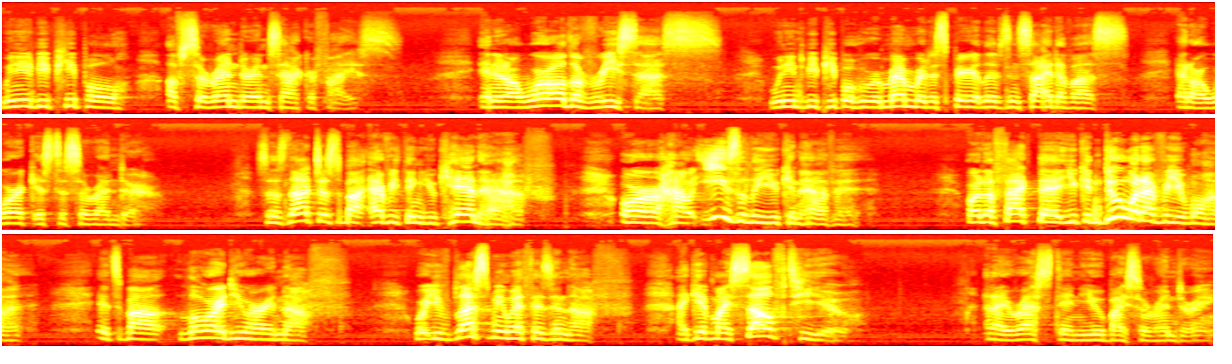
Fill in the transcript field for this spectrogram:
we need to be people of surrender and sacrifice. And in our world of recess, we need to be people who remember the Spirit lives inside of us, and our work is to surrender. So, it's not just about everything you can have or how easily you can have it or the fact that you can do whatever you want it's about, Lord, you are enough. What you've blessed me with is enough. I give myself to you, and I rest in you by surrendering.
